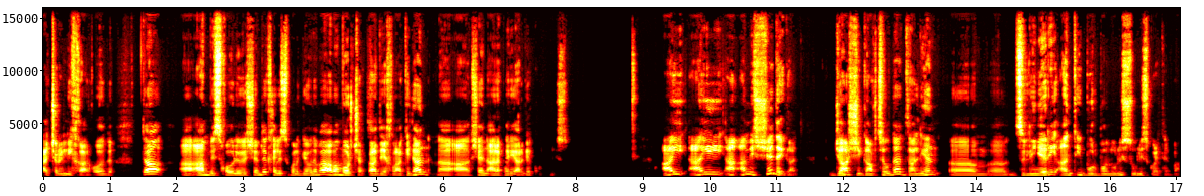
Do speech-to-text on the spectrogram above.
დაჭრილი ხარ ხო? და ამის ყოველივე შემდეგ ხელისუფლება გეუბნება აბა მორჩა. წადი ახლა აქედან შენ არაფერი არ გეკუთვნის. აი აი ამის შედეგად ჯარში გავრცელდა ძალიან ძლიერი ანტიბურბონული სულისკვეთება.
